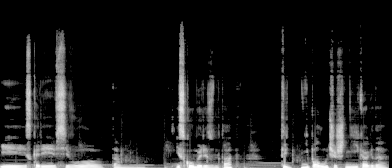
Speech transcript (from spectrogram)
И, скорее всего, там искомый результат ты не получишь никогда.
